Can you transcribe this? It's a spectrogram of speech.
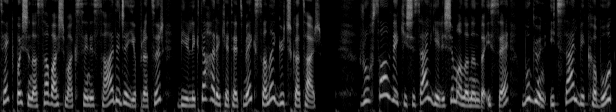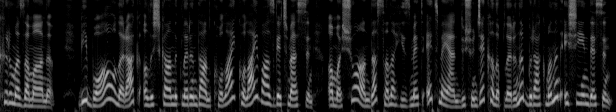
tek başına savaşmak seni sadece yıpratır, birlikte hareket etmek sana güç katar. Ruhsal ve kişisel gelişim alanında ise bugün içsel bir kabuğu kırma zamanı. Bir boğa olarak alışkanlıklarından kolay kolay vazgeçmezsin ama şu anda sana hizmet etmeyen düşünce kalıplarını bırakmanın eşiğindesin.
